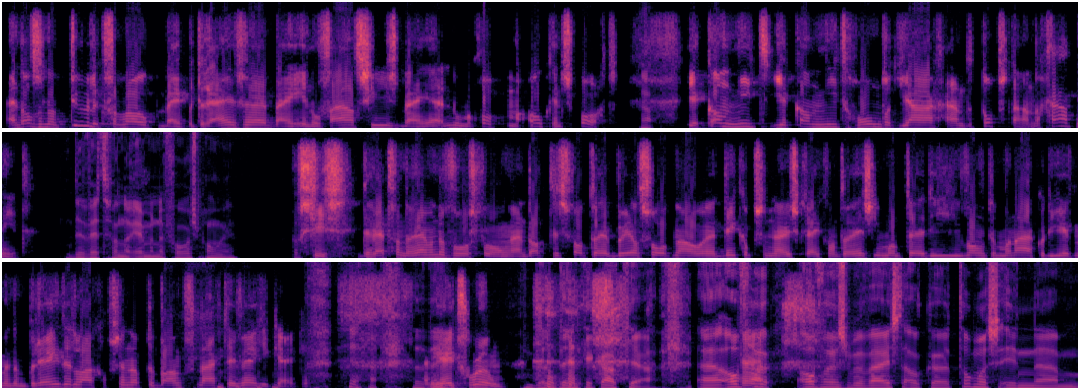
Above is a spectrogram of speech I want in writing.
En dat is een natuurlijk verloop bij bedrijven, bij innovaties, bij hè, noem maar op, maar ook in sport. Ja. Je, kan niet, je kan niet 100 jaar aan de top staan, dat gaat niet. De wet van de remmende voorsprong, hè? Precies, de wet van de remmende voorsprong. En dat is wat uh, Brailsford nou eh, dik op zijn neus kreeg. Want er is iemand eh, die woont in Monaco, die heeft met een brede lach op, zijn, op de bank vandaag tv gekeken. Ja, en die heet Froome. Dat denk ik ook, ja. Eh, over, Overigens bewijst ook eh, Thomas in, ehm,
